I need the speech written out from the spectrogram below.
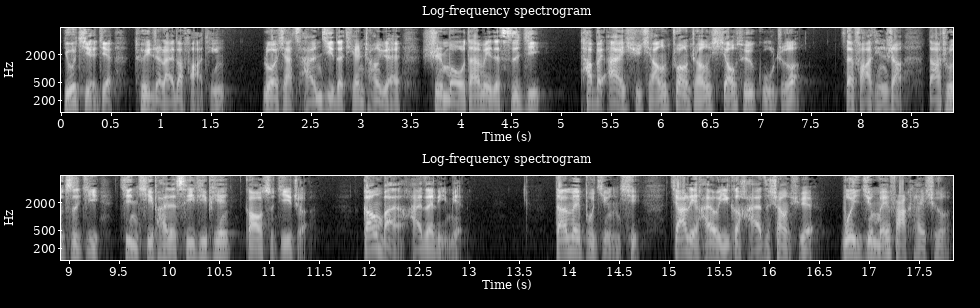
由姐姐推着来到法庭。落下残疾的田长元是某单位的司机，他被艾旭强撞成小腿骨折，在法庭上拿出自己近期拍的 CT 片，告诉记者，钢板还在里面。单位不景气，家里还有一个孩子上学，我已经没法开车，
